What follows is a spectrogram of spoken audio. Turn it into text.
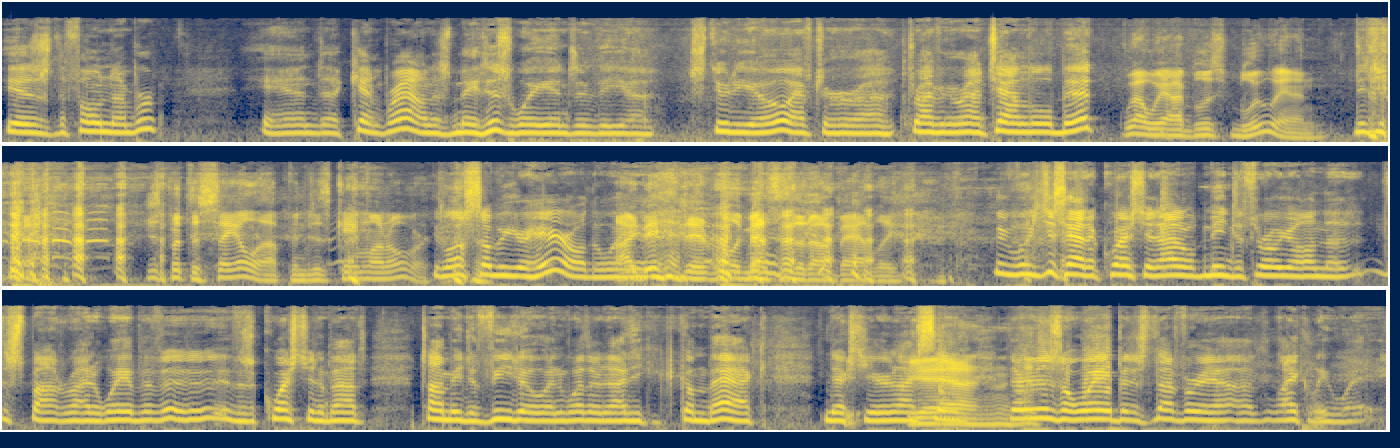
is the phone number. And uh, Kent Brown has made his way into the uh, studio after uh, driving around town a little bit. Well, we I blew, blew in. Did you? Just put the sail up and just came on over. you lost some of your hair on the way. I in. did. It really messes it up badly. We just had a question. I don't mean to throw you on the, the spot right away, but it was a question about Tommy DeVito and whether or not he could come back next year. And I Yeah. said there is a way, but it's not very uh, likely way.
